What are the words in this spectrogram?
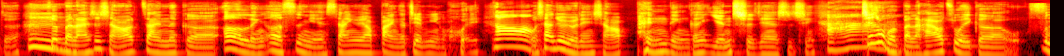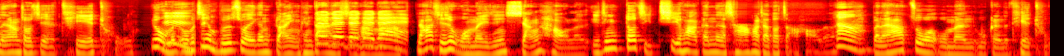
的，嗯，就本来是想要在那个二零二四年三月要办一个见面会哦，我现在就有点想要 pending 跟延迟这件事情啊。其实我们本来还要做一个负能量周记的贴图，因为我们、嗯、我们之前不是做一根短影片，大家很喜欢吗？对对对对对。然后其实我们已经想好了，已经都企企划跟那个插画家都找好了，嗯，本来要做我们五个人的贴图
